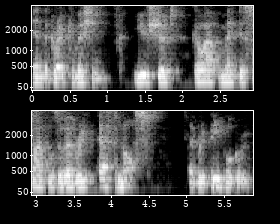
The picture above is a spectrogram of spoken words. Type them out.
in the Great Commission. You should go out and make disciples of every ethnos, every people group.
